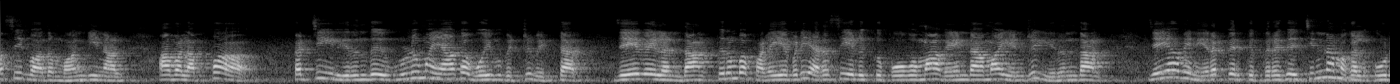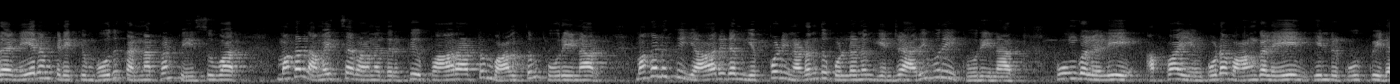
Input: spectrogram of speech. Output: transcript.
ஆசீர்வாதம் வாங்கினாள். அவள் அப்பா கட்சியில் இருந்து முழுமையாக ஓய்வு பெற்று விட்டார். ஜெயவேலன் தான் திரும்ப பழையபடி அரசியலுக்கு போவோமா வேண்டாமா என்று இருந்தான். ஜெயாவின் இறப்பிற்கு பிறகு சின்ன மகள் கூட நேரம் கிடைக்கும் போது கண்ணப்பன் பேசுவார். மகள் அமைச்சரானதற்கு பாராட்டும் வாழ்த்தும் கூறினார். மகளுக்கு யாரிடம் எப்படி நடந்து கொள்ளணும் என்று அறிவுரை கூறினார். பூங்குழலி அப்பா என் கூட வாங்கலேன் என்று கூப்பிட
